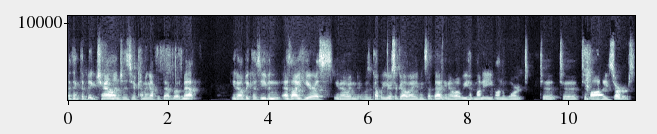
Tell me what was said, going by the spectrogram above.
I think the big challenge is you're coming up with that roadmap. You know, because even as I hear us, you know, and it was a couple of years ago, I even said that, you know, oh, we had money on the warrant to to to buy servers,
